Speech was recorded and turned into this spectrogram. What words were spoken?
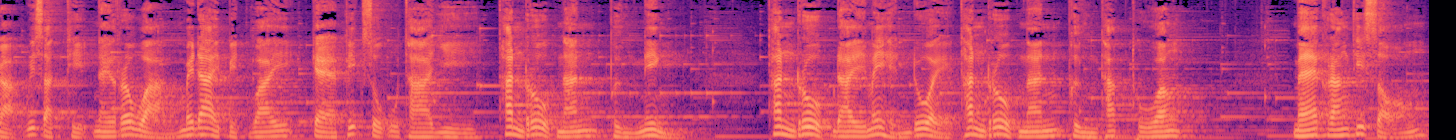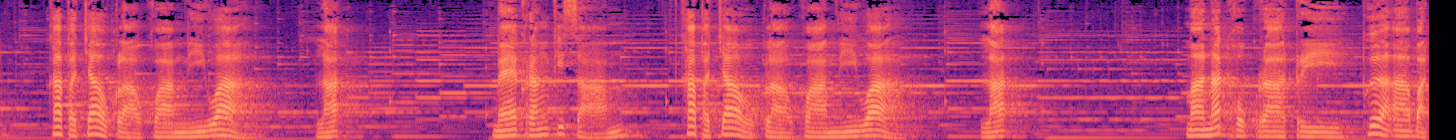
กะวิสัตถิในระหว่างไม่ได้ปิดไว้ แก่ภิกษุอุทายี ท่านรูปนั้นพึงนิ่ง ท่านรูปใดไม่เห็นด้วย ท่านรูปนั้นพึงทักท้วง แม้ครั้งที่สอง ข้าพเจ้ากล่าวความนี้ว่า ละ แม้ครั้งที่สามข้าพเจ้ากล่าวความนี้ว่า ละ มานัดหกราตรีเพื่ออาบัต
